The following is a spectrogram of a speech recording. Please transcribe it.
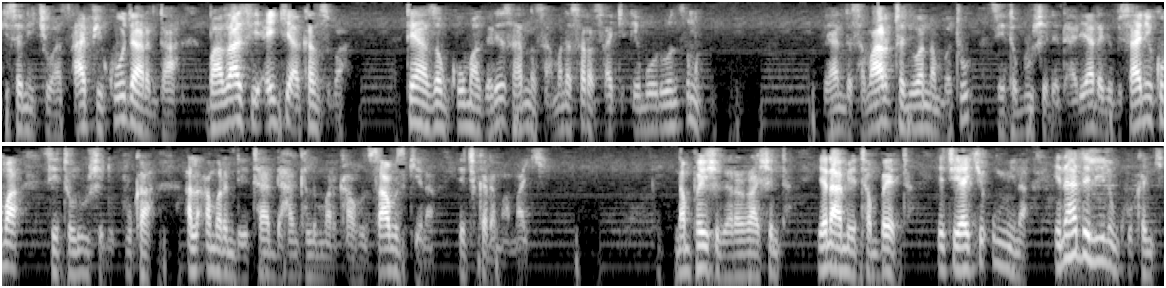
ki sani cewa tsafi ko jarunta ba za su yi aiki a kansu ba. Ta ya zan koma gare su har na samu nasarar sake ɗebo ruwan tsumin? Yayin da samar ta ji wannan batu sai ta bushe da dariya daga bisani kuma sai ta rushe da kuka. Al'amarin da ya tayar da hankalin markahun sabus kenan ya cika da mamaki. Nan fa shiga rarrashin ta yana mai tambayar ta ya ce yake ummina ina dalilin kukanki?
